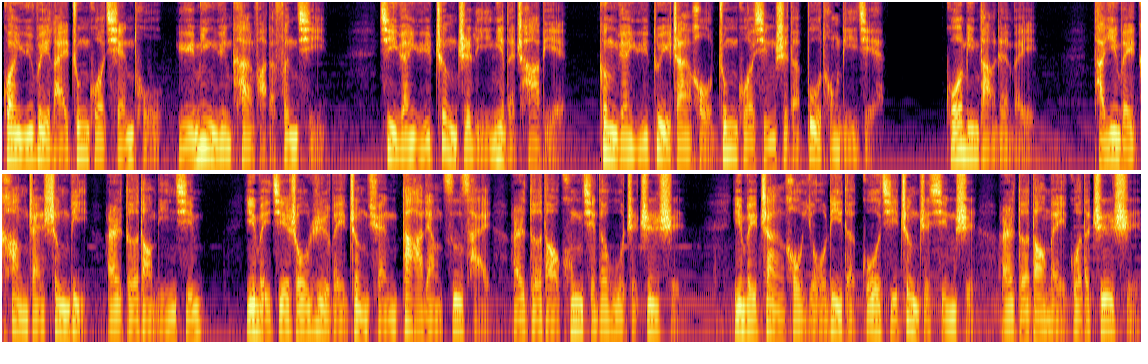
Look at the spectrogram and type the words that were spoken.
关于未来中国前途与命运看法的分歧。既源于政治理念的差别，更源于对战后中国形势的不同理解。国民党认为，他因为抗战胜利而得到民心，因为接收日伪政权大量资财而得到空前的物质支持，因为战后有利的国际政治形势而得到美国的支持，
